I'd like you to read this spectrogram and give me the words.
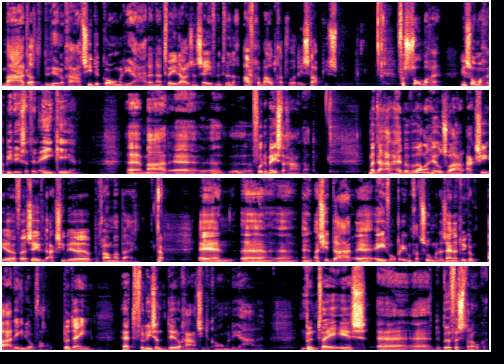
Maar dat de derogatie de komende jaren naar 2027 afgebouwd gaat worden in stapjes. Voor sommigen, in sommige gebieden is dat in één keer. Uh, maar uh, uh, voor de meeste gaat dat. Maar daar hebben we wel een heel zwaar actie, zevende actieprogramma bij. En, uh, uh, en als je daar uh, even op in gaat zoomen, dan zijn natuurlijk een paar dingen die opvallen. Punt 1, het verlies aan derogatie de komende jaren. Punt 2 is de bufferstroken.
